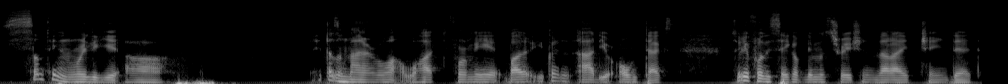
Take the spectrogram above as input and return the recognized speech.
something really uh, it doesn't matter what, what for me but you can add your own text. So for the sake of demonstration that I changed it.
